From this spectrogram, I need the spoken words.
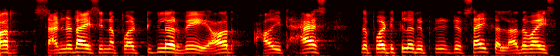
are standardized in a particular way or how it has the particular repetitive cycle otherwise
